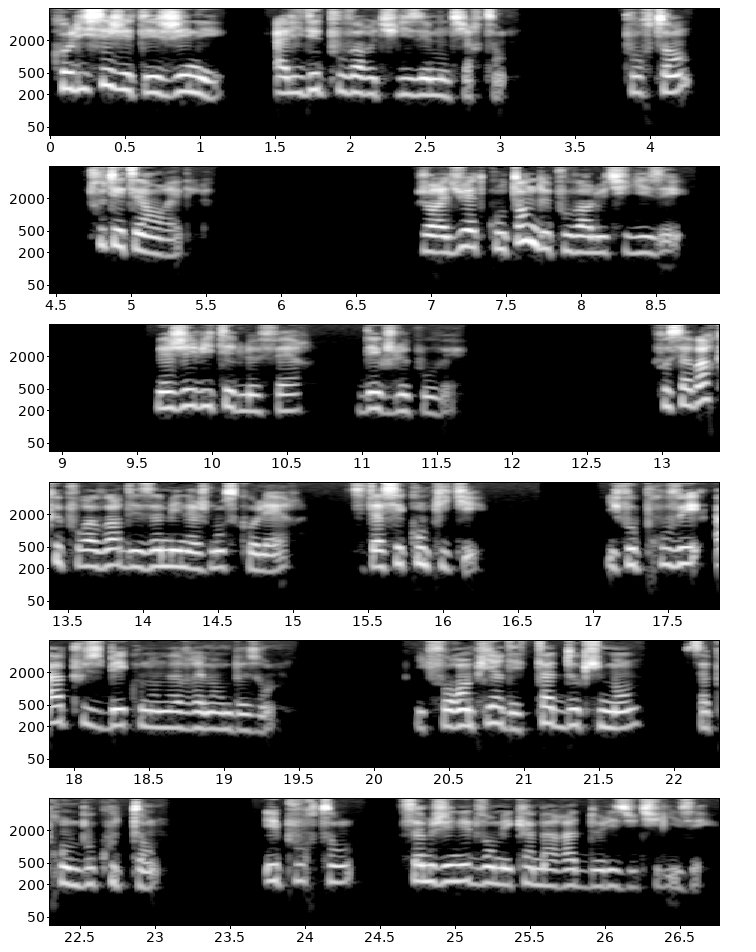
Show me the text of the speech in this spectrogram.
qu'au lycée j'étais gênée à l'idée de pouvoir utiliser mon tire-temps. Pourtant, tout était en règle. J'aurais dû être contente de pouvoir l'utiliser, mais j'évitais de le faire dès que je le pouvais. Faut savoir que pour avoir des aménagements scolaires, c'est assez compliqué. Il faut prouver A plus B qu'on en a vraiment besoin. Il faut remplir des tas de documents, ça prend beaucoup de temps. Et pourtant, ça me gênait devant mes camarades de les utiliser.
